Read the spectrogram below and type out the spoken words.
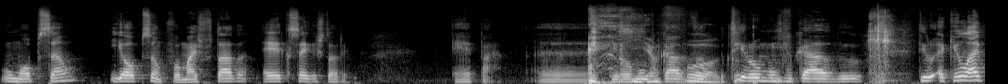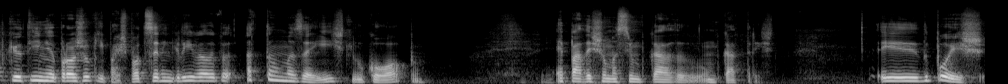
uma opção e a opção que for mais votada é a que segue a história. É pá, uh, tirou-me um bocado. Tirou-me um bocado. Tirou, aquele hype que eu tinha para o jogo, e pá, isto pode ser incrível. Ah, então, mas é isto, o co-op. É pá, deixou-me assim um bocado, um bocado triste. E depois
